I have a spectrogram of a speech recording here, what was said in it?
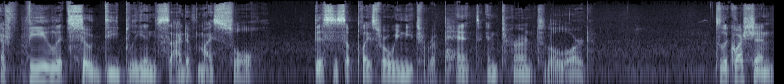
I feel it so deeply inside of my soul. This is a place where we need to repent and turn to the Lord. So, the question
